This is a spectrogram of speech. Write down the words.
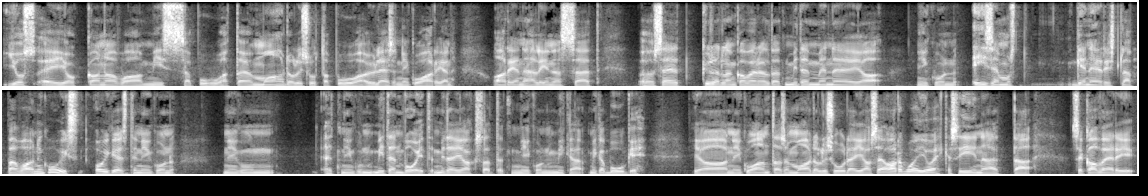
jos ei ole kanavaa missä puhua tai on mahdollisuutta puhua yleensä niin kuin arjen, arjen hälinässä. Että se, että kysellään kaverilta, että miten menee ja niin kuin, ei semmoista geneeristä läppää, vaan niin kuin oikeasti niin kuin, niin kuin, että niin kuin, miten voit, miten jaksat, että niin kuin, mikä, mikä buuki ja niin kuin antaa sen mahdollisuuden. Ja se arvo ei ole ehkä siinä, että se kaveri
